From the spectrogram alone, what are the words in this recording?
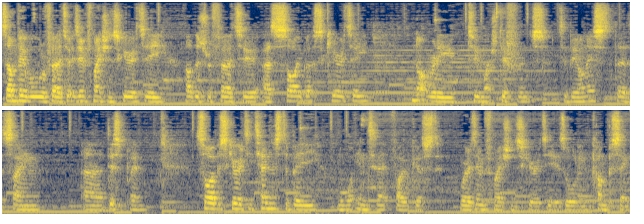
Some people refer to it as information security, others refer to it as cyber security. Not really too much difference, to be honest. They're the same uh, discipline. Cyber security tends to be more internet focused, whereas information security is all encompassing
